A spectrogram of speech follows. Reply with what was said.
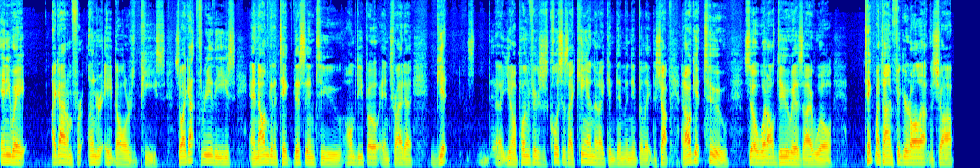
anyway, I got them for under $8 a piece. So I got three of these and now I'm going to take this into Home Depot and try to get uh, you know, plumbing figures as close as I can that I can then manipulate in the shop. And I'll get two. So what I'll do is I will take my time, figure it all out in the shop,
